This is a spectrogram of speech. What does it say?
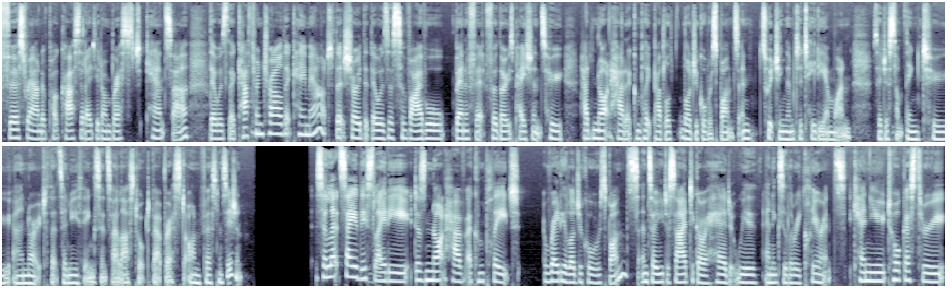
first round of podcasts that I did on breast cancer. There was the KATHERINE trial that came out that showed that there was a survival benefit for those patients who had not had a complete pathological response and switching them to TDM1. So, just something to uh, note that's a new thing since I last talked about breast on First Incision. So let's say this lady does not have a complete radiological response, and so you decide to go ahead with an axillary clearance. Can you talk us through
